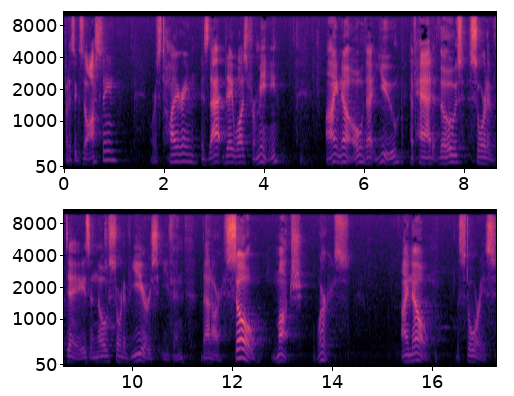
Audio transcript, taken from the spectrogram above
But as exhausting or as tiring as that day was for me, I know that you have had those sort of days and those sort of years, even, that are so much worse. I know the stories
